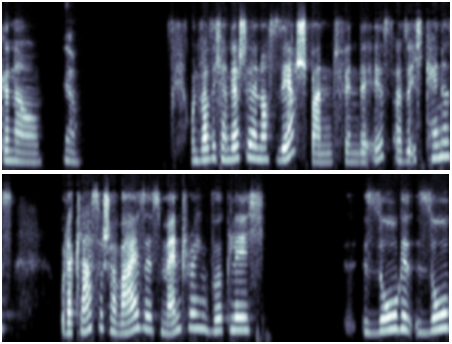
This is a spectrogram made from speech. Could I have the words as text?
Genau. Ja. Und was ich an der Stelle noch sehr spannend finde, ist also, ich kenne es oder klassischerweise ist Mentoring wirklich so so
